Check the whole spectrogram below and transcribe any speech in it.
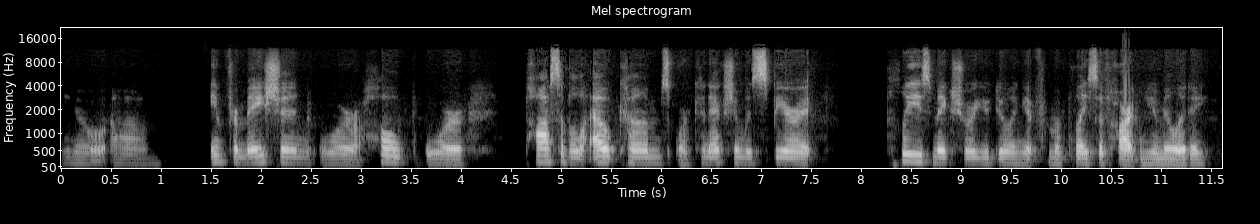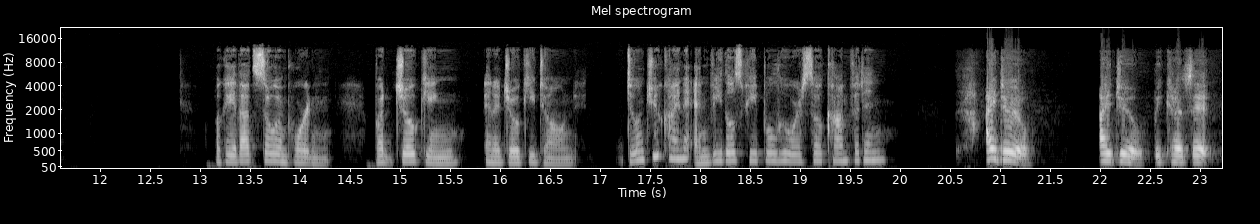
you know, um, information or hope or possible outcomes or connection with spirit, please make sure you're doing it from a place of heart and humility. Okay, that's so important. But joking in a jokey tone, don't you kind of envy those people who are so confident? I do. I do because it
